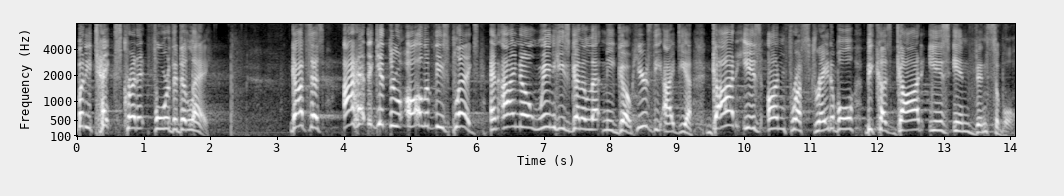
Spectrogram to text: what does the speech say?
but he takes credit for the delay. God says, I had to get through all of these plagues, and I know when He's gonna let me go. Here's the idea God is unfrustratable because God is invincible.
